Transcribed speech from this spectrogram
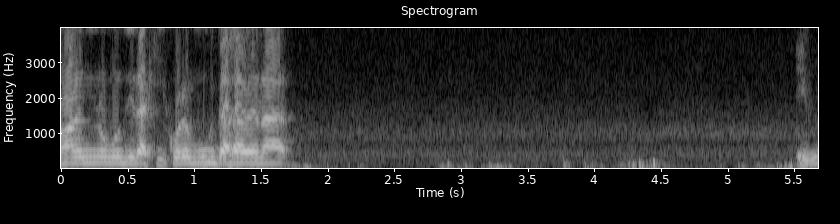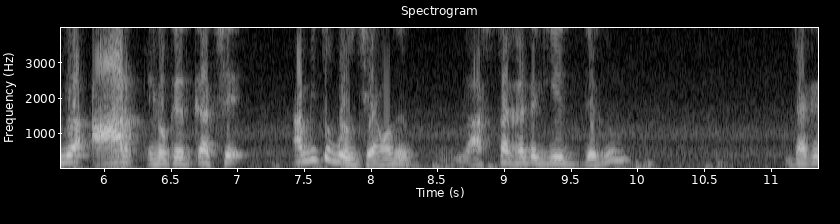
নরেন্দ্র মোদীরা কি করে মুখ দেখাবে না আর? এগুলো আর লোকের কাছে, আমি তো বলছি, আমাদের রাস্তাঘাটে গিয়ে দেখুন যাকে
